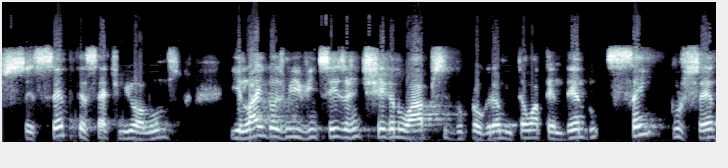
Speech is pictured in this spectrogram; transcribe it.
67 mil alunos, e lá em 2026 a gente chega no ápice do programa, então atendendo 100%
